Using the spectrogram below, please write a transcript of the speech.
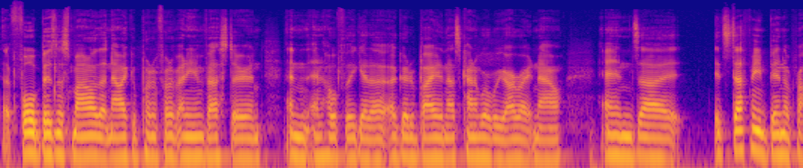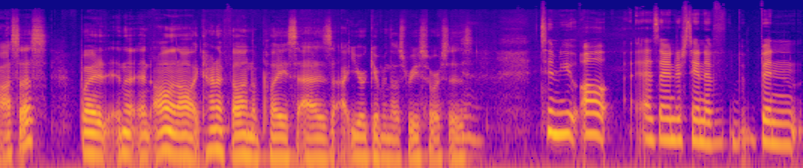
that full business model that now I can put in front of any investor and, and, and hopefully get a, a good bite. And that's kind of where we are right now. And uh, it's definitely been a process, but in, in, all in all, it kind of fell into place as you're given those resources. Yeah. Tim, you all, as I understand, have been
